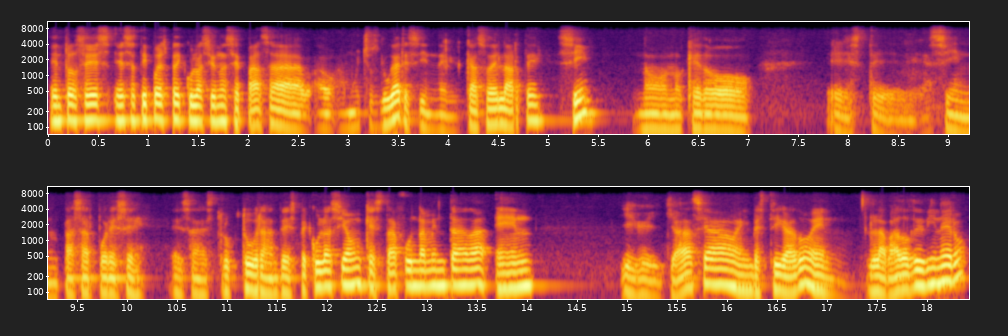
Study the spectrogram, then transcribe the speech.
Entonces, ese tipo de especulaciones se pasa a, a- muchos lugares. Y en el caso del arte, sí, no, no quedó este, sin pasar por ese, esa estructura de especulación que está fundamentada en, y ya se ha investigado en lavado de dinero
